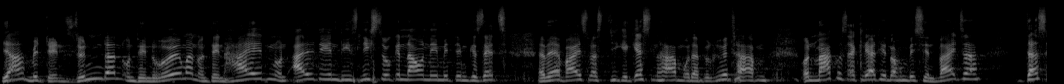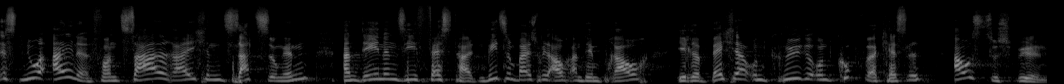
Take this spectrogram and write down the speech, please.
ja, mit den Sündern und den Römern und den Heiden und all denen, die es nicht so genau nehmen mit dem Gesetz. Wer weiß, was die gegessen haben oder berührt haben. Und Markus erklärt hier noch ein bisschen weiter. Das ist nur eine von zahlreichen Satzungen, an denen sie festhalten. Wie zum Beispiel auch an dem Brauch, ihre Becher und Krüge und Kupferkessel auszuspülen.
